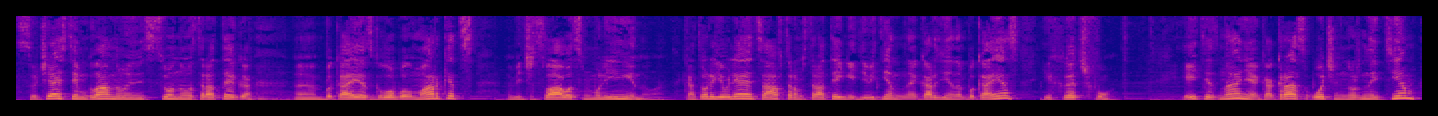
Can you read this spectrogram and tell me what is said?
с участием главного инвестиционного стратега э, БКС Global Markets Вячеслава Смольянинова, который является автором стратегии «Дивидендная корзина БКС» и «Хедж-фонд». Эти знания как раз очень нужны тем,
